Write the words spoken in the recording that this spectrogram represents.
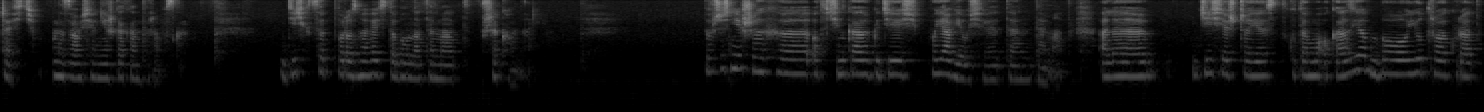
Cześć, nazywam się Agnieszka Kantorowska. Dziś chcę porozmawiać z Tobą na temat przekonań. We wcześniejszych e, odcinkach gdzieś pojawił się ten temat, ale dziś jeszcze jest ku temu okazja, bo jutro akurat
